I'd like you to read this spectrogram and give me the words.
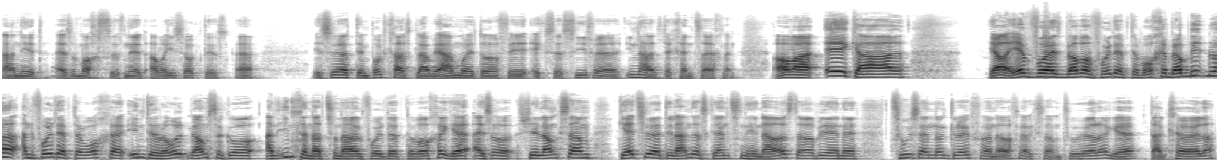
auch nicht. Also machst du es nicht, aber ich sag das. Ja. Ich werde den Podcast, glaube ich, auch mal da für exzessive Inhalte kennzeichnen. Aber egal. Ja, jedenfalls, wir haben einen Volltap der Woche. Wir haben nicht nur einen Volltap der Woche in Tirol, wir haben sogar einen internationalen Volltap der Woche. Gell? Also schön langsam geht es über die Landesgrenzen hinaus. Da habe ich eine Zusendung gekriegt von einem aufmerksamen Zuhörer. Gell? Danke, Alter.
